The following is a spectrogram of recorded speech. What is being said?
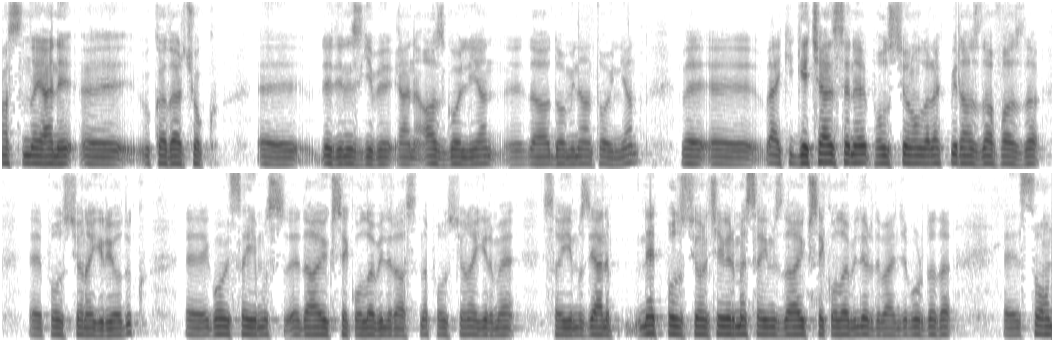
aslında yani e, bu kadar çok e, dediğiniz gibi yani az gol yiyen, e, daha dominant oynayan ve e, belki geçen sene pozisyon olarak biraz daha fazla e, pozisyona giriyorduk. E, gol sayımız e, daha yüksek olabilir aslında. Pozisyona girme sayımız yani net pozisyonu çevirme sayımız daha yüksek olabilirdi bence. Burada da e, son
